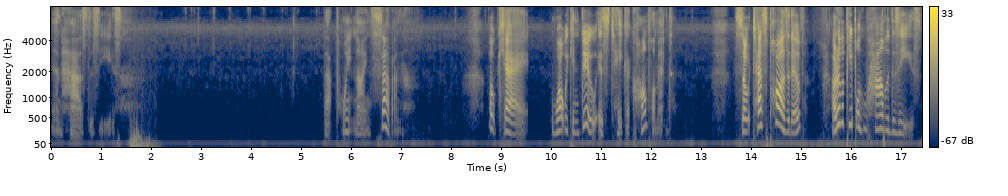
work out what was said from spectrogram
and has disease. That 0.97. Okay, what we can do is take a complement. So test positive out of the people who have the disease,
